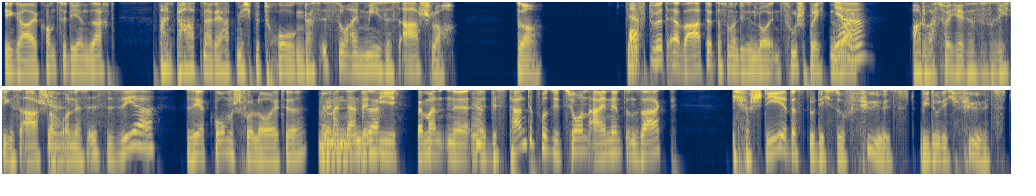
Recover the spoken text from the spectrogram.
egal, kommt zu dir und sagt, mein Partner, der hat mich betrogen, das ist so ein mieses Arschloch. So. Ja. Oft wird erwartet, dass man diesen Leuten zuspricht und sagt, Ja, oh, du hast völlig recht, das ist ein richtiges Arschloch. Ja. Und es ist sehr, sehr komisch für Leute, Wenn wenn, man dann wenn, sagt- die, wenn man eine, Ja. eine distante Position einnimmt und sagt, ich verstehe, dass du dich so fühlst, wie du dich fühlst,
